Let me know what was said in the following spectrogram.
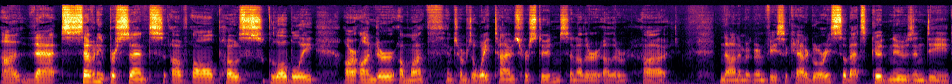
Uh, that 70% of all posts globally are under a month in terms of wait times for students and other other uh, non-immigrant visa categories. So that's good news indeed,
